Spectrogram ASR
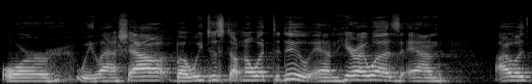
or we lash out, but we just don't know what to do. And here I was, and I would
